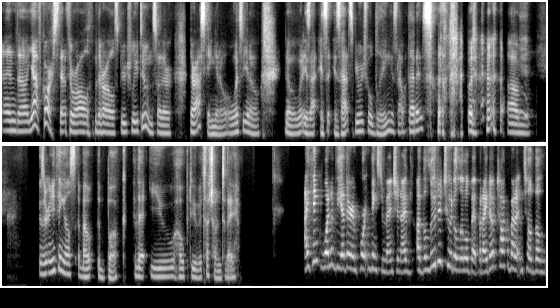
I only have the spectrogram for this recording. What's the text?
and uh, yeah, of course, they're, they're all they're all spiritually tuned, so they're they're asking, you know, what's you know, you know, is that is is that spiritual bling? Is that what that is? but um, is there anything else about the book that you hope to touch on today? I think one of the other important things to mention, I've, I've alluded to it a little bit, but I don't talk about it until the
